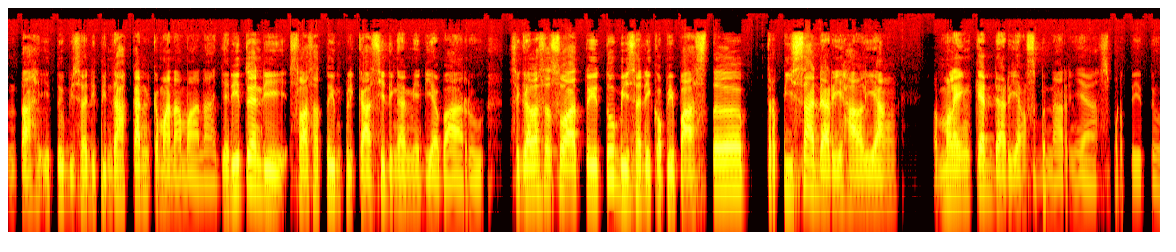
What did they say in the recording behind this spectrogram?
entah itu bisa dipindahkan ke mana-mana. Jadi itu yang di salah satu implikasi dengan media baru. Segala sesuatu itu bisa di copy paste, terpisah dari hal yang melengket dari yang sebenarnya seperti itu.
